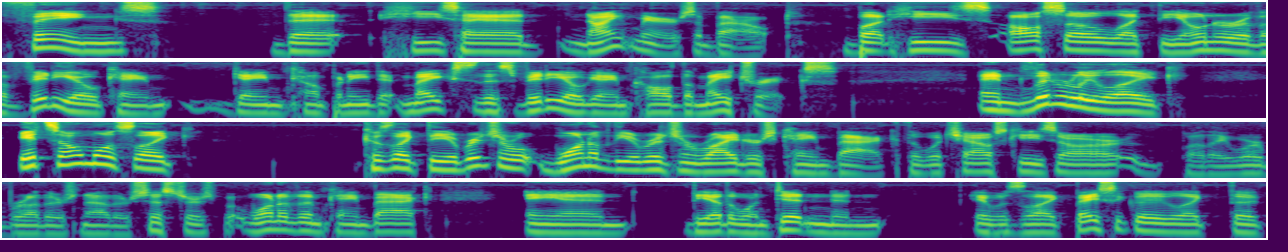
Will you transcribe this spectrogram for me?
things that he's had nightmares about. But he's also like the owner of a video game game company that makes this video game called The Matrix. And literally like it's almost like because like the original one of the original writers came back. The wachowskis are well they were brothers now they're sisters but one of them came back and the other one didn't. And it was like basically like the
